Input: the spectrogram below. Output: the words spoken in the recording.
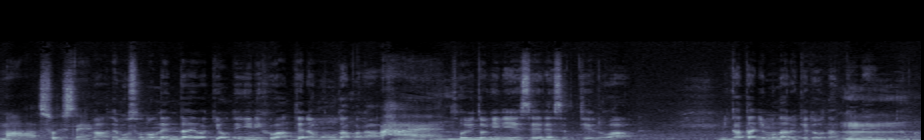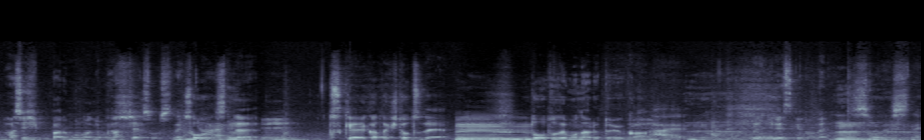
まあそうですね。まあでもその年代は基本的に不安定なものだから。はい。そういう時に SNS っていうのは味方にもなるけどなんかね、うん。足引っ張るものにもなっちゃいそうですね。そうですね、うん。付き合い方一つでうん。どうとでもなるというか、はい。便利ですけどね、うん。そうですね。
